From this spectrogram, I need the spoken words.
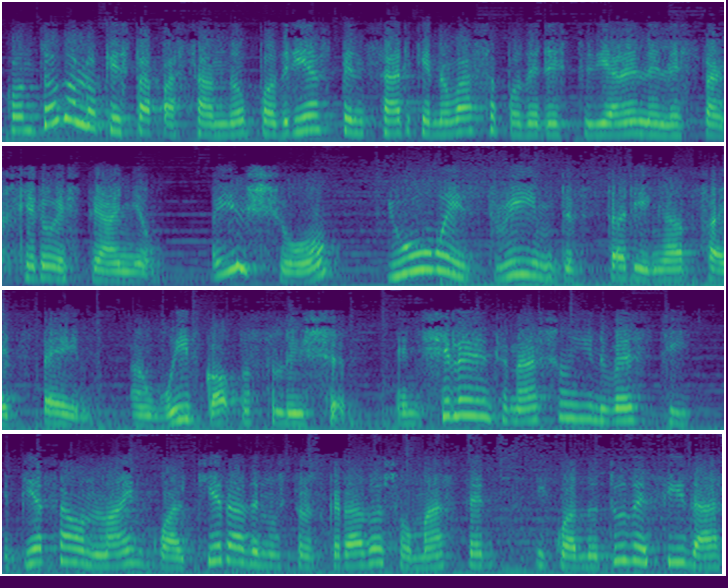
Con todo lo que está pasando, podrías pensar que no vas a poder estudiar en el extranjero este año. Are you sure? You always dreamed of studying outside Spain, and we've got the solution. En Schiller International University empieza online cualquiera de nuestros grados o máster y cuando tú decidas,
